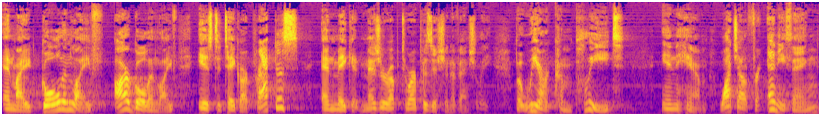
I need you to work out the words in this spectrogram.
And my goal in life, our goal in life, is to take our practice and make it measure up to our position eventually. But we are complete in Him. Watch out for anything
